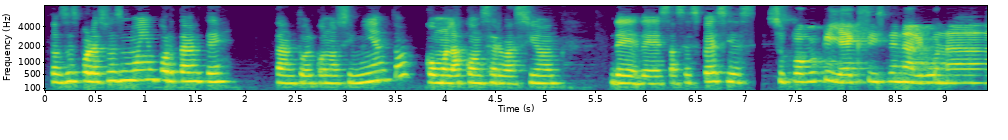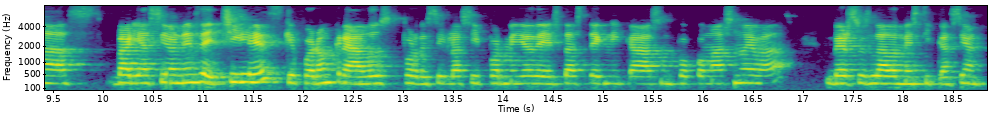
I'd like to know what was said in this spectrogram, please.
Entonces, por eso es muy importante tanto el conocimiento como la conservación de, de esas especies. Supongo que ya existen algunas variaciones de chiles que fueron creados, por decirlo así, por medio de estas técnicas un poco más nuevas versus la domesticación.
